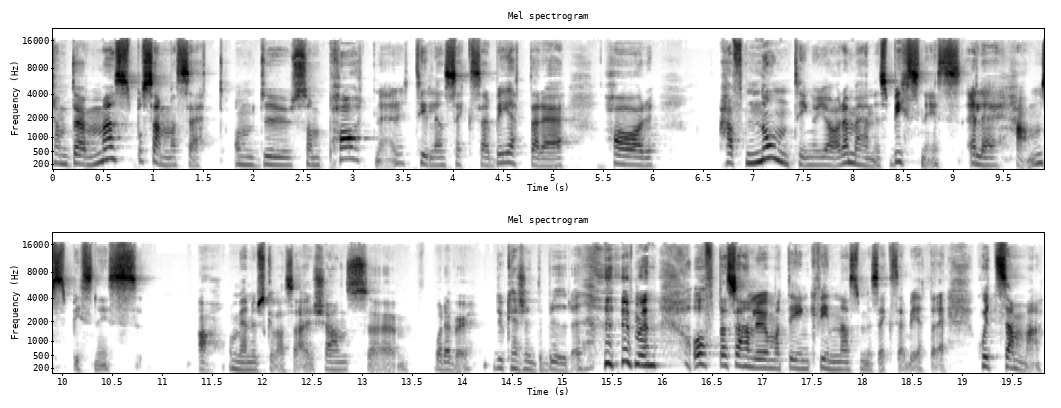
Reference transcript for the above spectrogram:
kan dömas på samma sätt om du som partner till en sexarbetare har haft någonting att göra med hennes business, eller hans business, ja, om jag nu ska vara så här, köns... Uh, whatever, du kanske inte bryr dig. Men ofta så handlar det om att det är en kvinna som är sexarbetare. Skitsamma.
